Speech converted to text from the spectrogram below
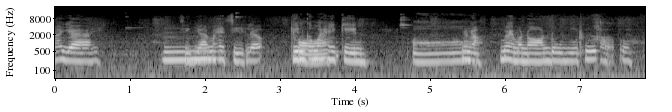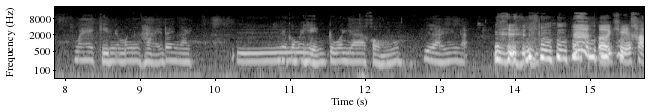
นะยายอืมฉีดยาไม่ให้ฉีดแล้ว กินอ๋อก็ไม่ให้กินอ๋อ นี่นะแม่มานอนดูยูทูบค่ะเออ ไม่ให้กินเนี่ยมันหายได้ไงอืแม่ก็ไม่เห็นตัวยาของยายนี่แหละ โอเคค่ะ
